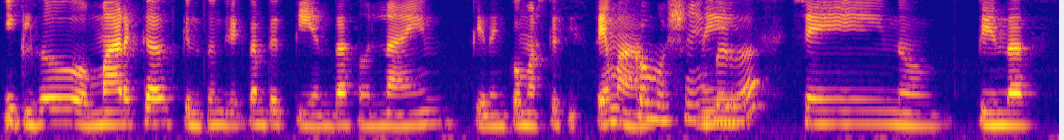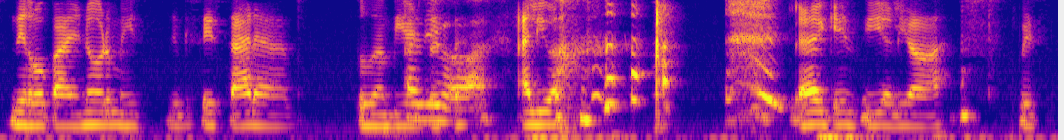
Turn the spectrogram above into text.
incluso marcas que no son directamente tiendas online, tienen como este sistema. Como Shane, ¿verdad? Shane o tiendas de ropa enormes, yo que sé, Sara, todo ambiente. Alibaba. Alibaba. claro que sí, Alibaba. Pues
